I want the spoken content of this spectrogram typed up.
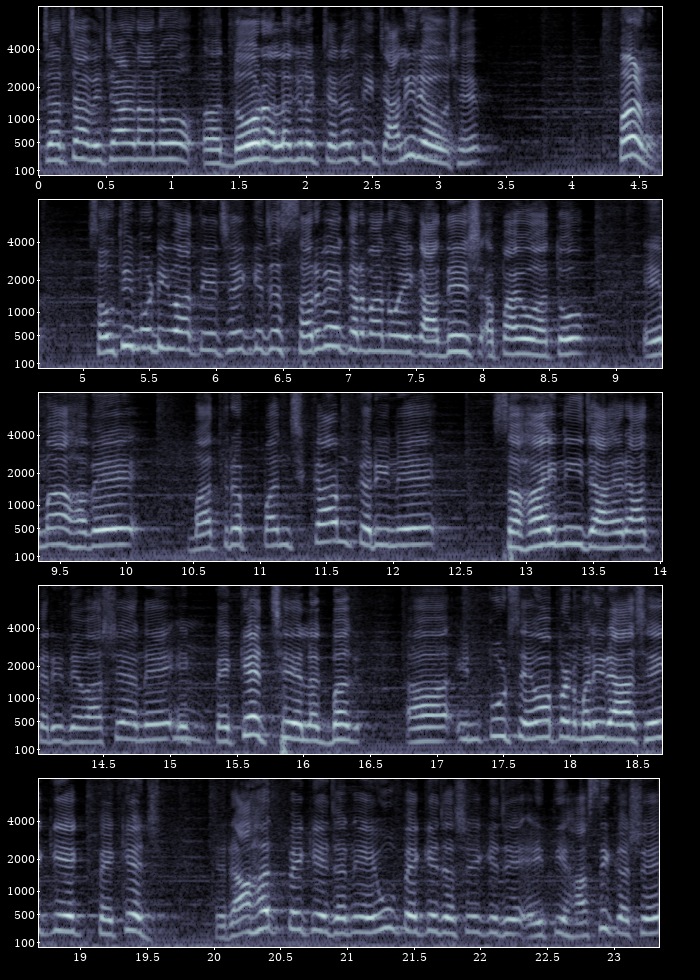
ચર્ચા વિચારણાનો દોર અલગ અલગ ચેનલથી ચાલી રહ્યો છે. પણ સૌથી મોટી વાત એ છે કે જે સર્વે કરવાનો એક આદેશ અપાયો હતો એમાં હવે માત્ર પંચકામ કરીને સહાયની જાહેરાત કરી દેવાશે અને એક પેકેજ છે લગભગ ઇનપુટ્સ એવા પણ મળી રહ્યા છે કે એક પેકેજ રાહત પેકેજ અને એવું પેકેજ હશે કે જે ઐતિહાસિક હશે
